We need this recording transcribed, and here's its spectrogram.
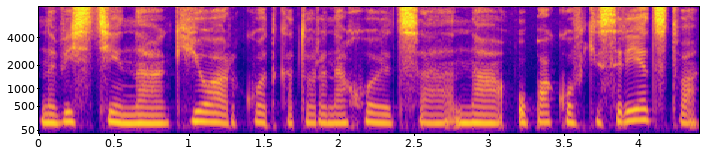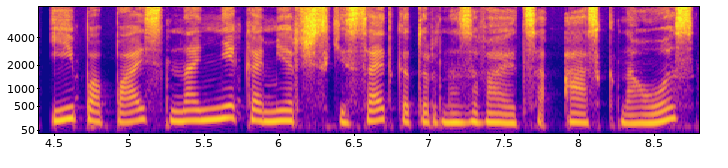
навести на QR-код, который находится на упаковке средства, и попасть на некоммерческий сайт, который называется Ask Naos,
